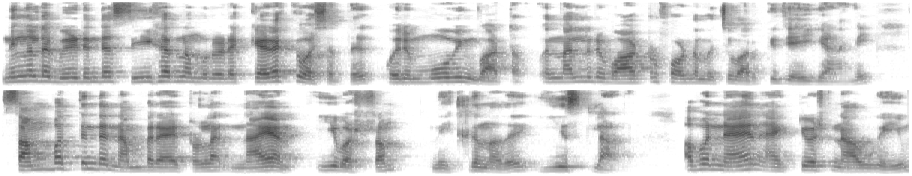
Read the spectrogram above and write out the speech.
നിങ്ങളുടെ വീടിന്റെ സ്വീകരണ മുറിയുടെ കിഴക്ക് വശത്ത് ഒരു മൂവിംഗ് വാട്ടർ നല്ലൊരു വാട്ടർ ഫൗണ്ടൻ വെച്ച് വർക്ക് ചെയ്യുകയാണെങ്കിൽ സമ്പത്തിന്റെ നമ്പറായിട്ടുള്ള നയൻ ഈ വർഷം നിൽക്കുന്നത് ഈസ്റ്റിലാണ് അപ്പോൾ നയൻ ആക്ടിവേഷൻ ആവുകയും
